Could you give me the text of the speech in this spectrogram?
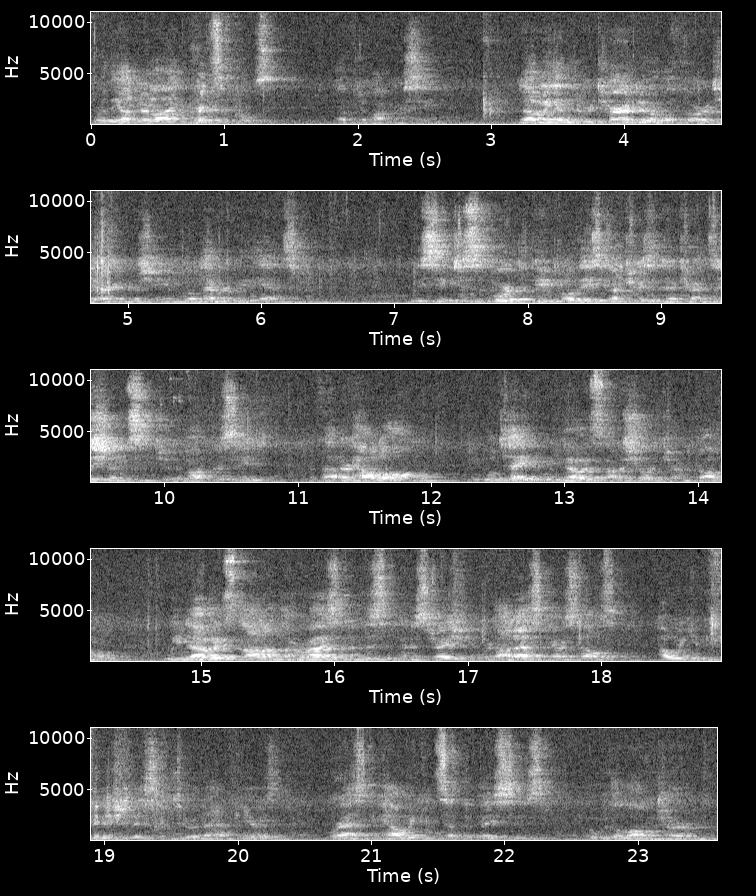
for the underlying principles of democracy, knowing that the return to an authoritarian regime will never be the answer. We seek to support the people of these countries in their transitions to democracy, no matter how long it will take. We know it's not a short-term problem. We know it's not on the horizon of this administration. We're not asking ourselves how we can finish this in two and a half years. We're asking how we can set the basis over the long term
